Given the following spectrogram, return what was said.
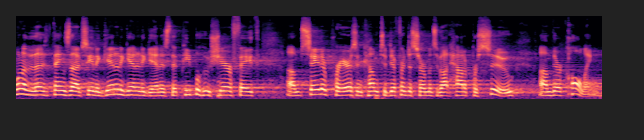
one of the things that I've seen again and again and again is that people who share faith um, say their prayers and come to different discernments about how to pursue um, their calling.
